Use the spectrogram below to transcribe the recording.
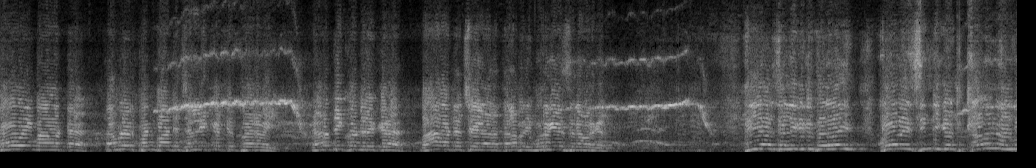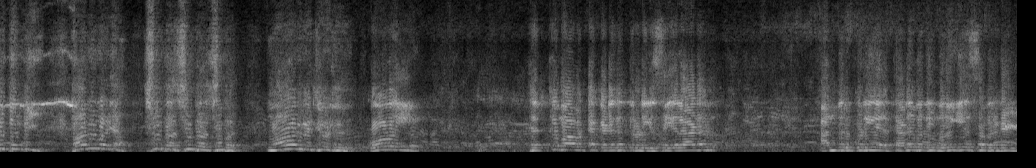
கோவை மாவட்ட தமிழர் பண்பாட்டு ஜல்லிக்கட்டு பேரவை கொண்டிருக்கிற மாவட்ட செயலாளர் தளபதி முருகேசன் அவர்கள். பிரியா ஜல்லிக்கட்டு பேரவை கோவை சிண்டிகேட் கலன் அன்பு தம்பி பதினாறு சூப்பர் சூப்பர் சூப்பர். மாடு வெற்றி விட்டது கோவை தெற்கு மாவட்ட கழகத்தினுடைய செயலாளர் அன்பிற்குரிய தளபதி முருகேஷ் அவர்கள்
